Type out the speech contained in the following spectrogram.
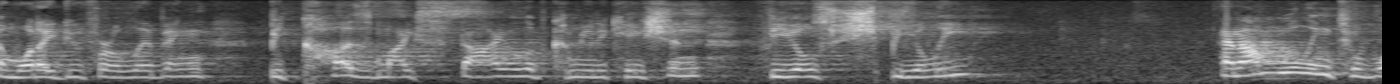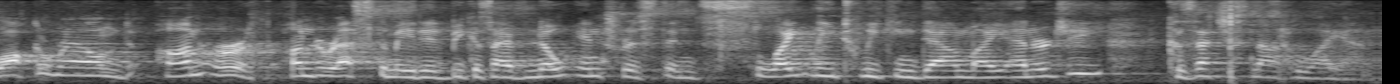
and what I do for a living because my style of communication feels spiely? And I'm willing to walk around on earth underestimated because I have no interest in slightly tweaking down my energy because that's just not who I am.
